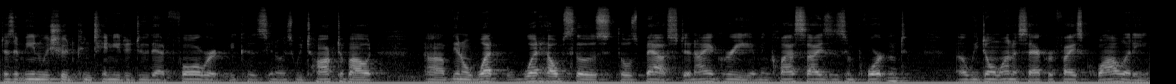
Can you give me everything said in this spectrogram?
doesn't mean we should continue to do that forward? Because, you know, as we talked about, uh, you know, what, what helps those, those best? And I agree, I mean, class size is important. Uh, we don't want to sacrifice quality,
